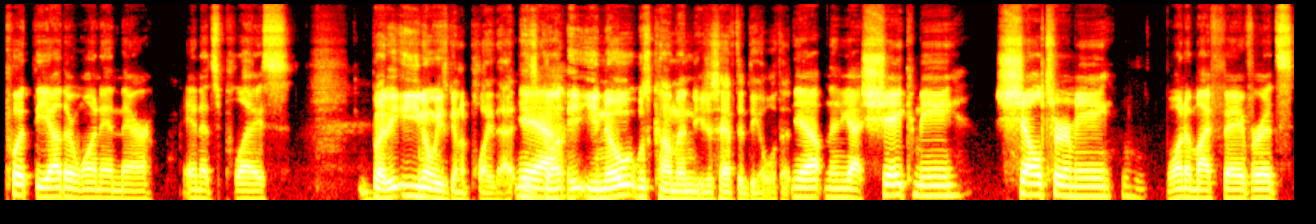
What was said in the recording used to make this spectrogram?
put the other one in there in its place. but he, you know he's going to play that. He's Yeah. gonna- you know it was coming. You just have to deal with it. Yep. And then you got Shake Me, Shelter Me, mm-hmm. one of my favorites.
